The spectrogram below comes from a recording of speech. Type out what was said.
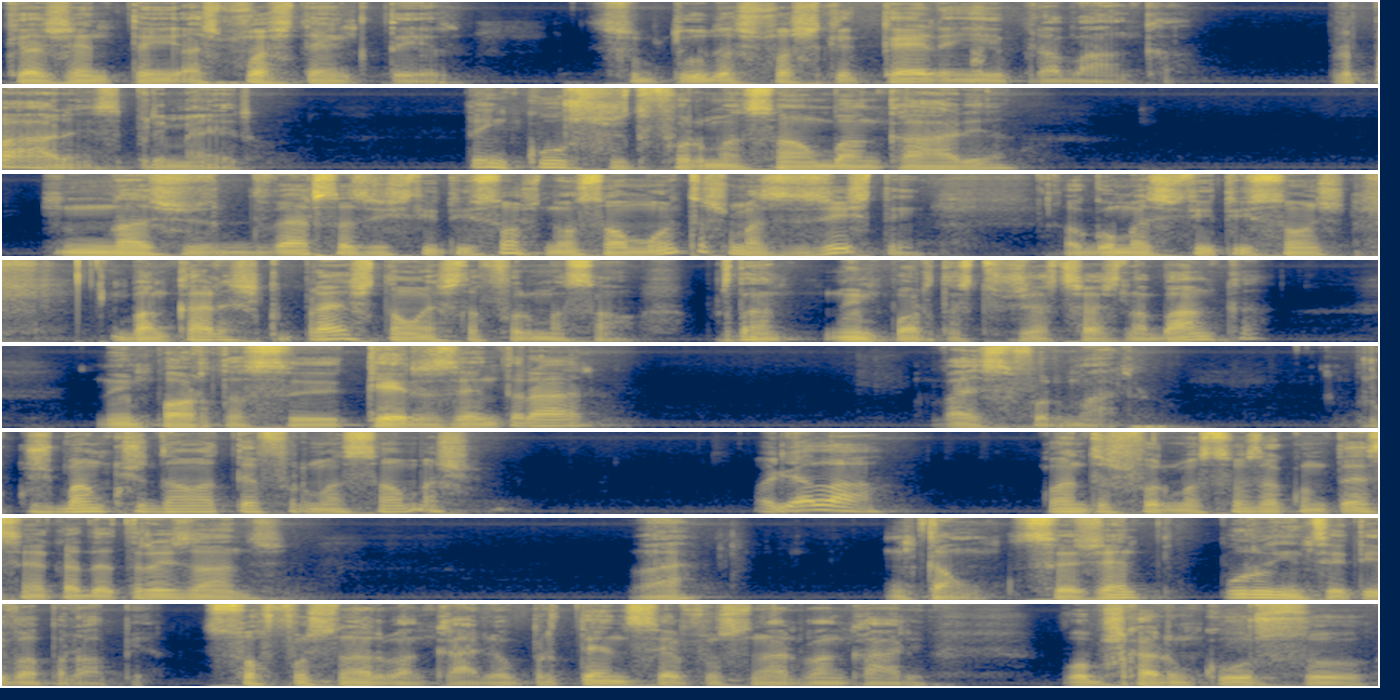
que a gente tem, as pessoas têm que ter. Sobretudo as pessoas que querem ir para a banca. Preparem-se primeiro. Tem cursos de formação bancária nas diversas instituições. Não são muitas, mas existem algumas instituições bancárias que prestam esta formação. Portanto, não importa se tu já estás na banca, não importa se queres entrar, vai se formar. Porque os bancos dão até formação, mas olha lá quantas formações acontecem a cada três anos. Não é? Então, se a gente, por iniciativa própria, sou funcionário bancário, eu pretendo ser funcionário bancário, vou buscar um curso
